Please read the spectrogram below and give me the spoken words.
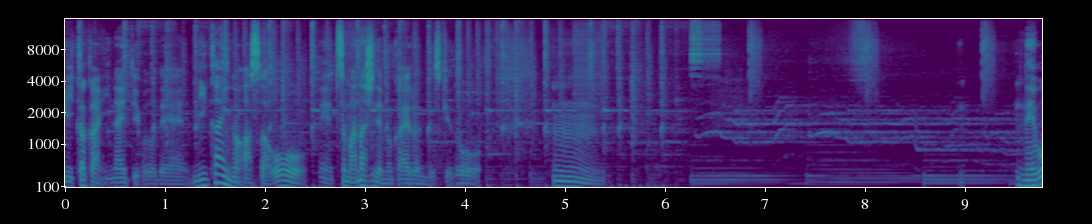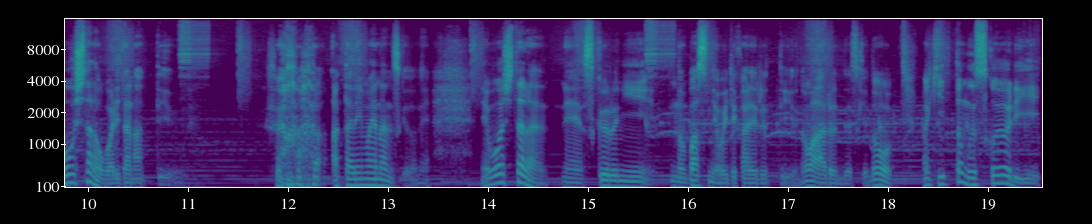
3日間いないということで2回の朝を、えー妻なしで迎えるんですけどうん寝坊したら終わりだなっていう。それは当たり前なんですけどね。寝坊したらねスクールにのバスに置いてかれるっていうのはあるんですけど、まあ、きっと息子より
